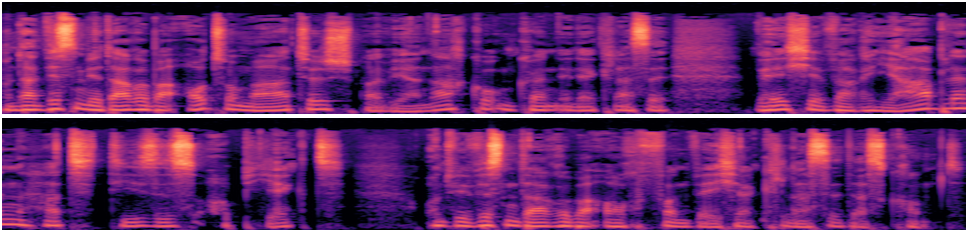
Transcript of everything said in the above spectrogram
und dann wissen wir darüber automatisch, weil wir ja nachgucken können in der Klasse, welche Variablen hat dieses Objekt und wir wissen darüber auch, von welcher Klasse das kommt.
